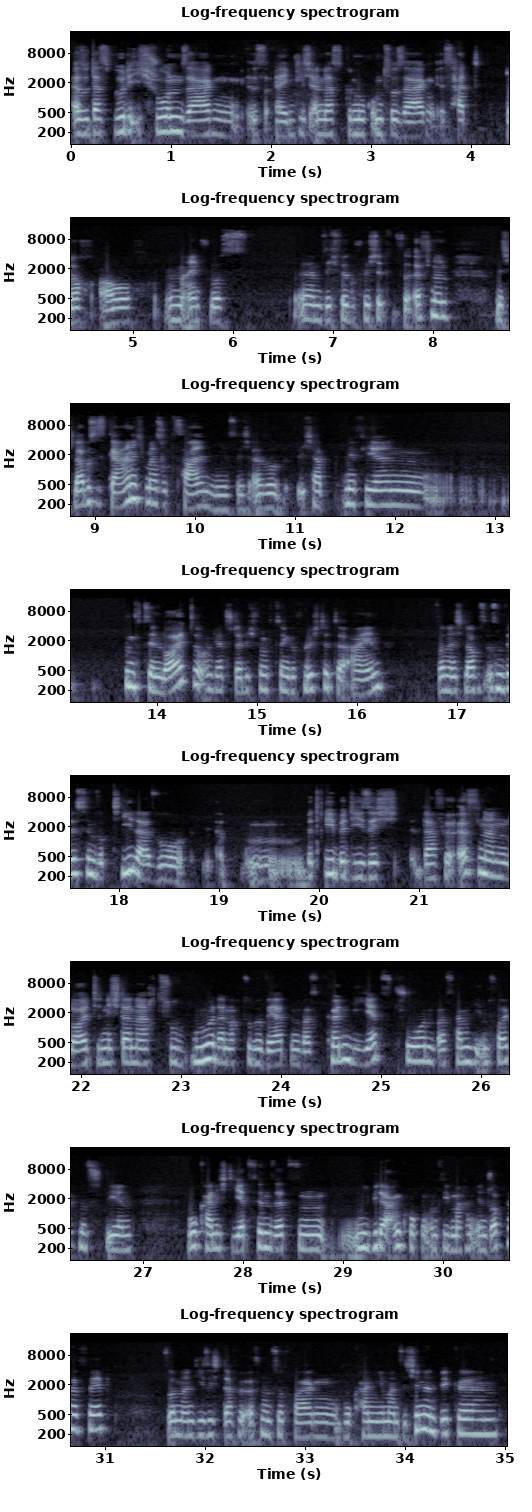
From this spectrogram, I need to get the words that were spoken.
Also das würde ich schon sagen, ist eigentlich anders genug, um zu sagen, es hat doch auch einen Einfluss, ähm, sich für Geflüchtete zu öffnen. Und ich glaube, es ist gar nicht mal so zahlenmäßig. Also ich habe mir fehlen 15 Leute und jetzt stelle ich 15 Geflüchtete ein sondern ich glaube, es ist ein bisschen subtiler, so äh, Betriebe, die sich dafür öffnen, Leute nicht danach zu, nur danach zu bewerten, was können die jetzt schon, was haben die im Zeugnis stehen, wo kann ich die jetzt hinsetzen, nie wieder angucken und sie machen ihren Job perfekt, sondern die sich dafür öffnen zu fragen, wo kann jemand sich hinentwickeln,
